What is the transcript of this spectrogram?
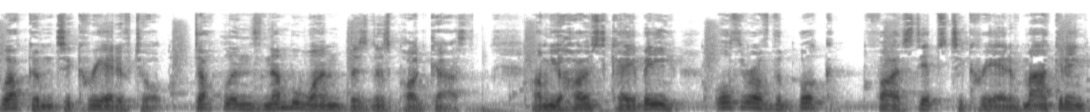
Welcome to Creative Talk, Dockland's number one business podcast. I'm your host, KB, author of the book Five Steps to Creative Marketing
